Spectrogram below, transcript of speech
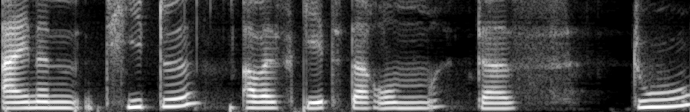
einen Titel, aber es geht darum, dass du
